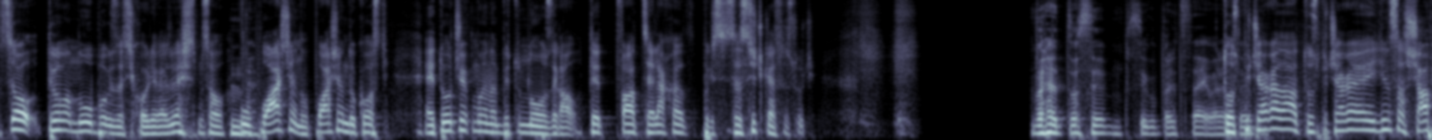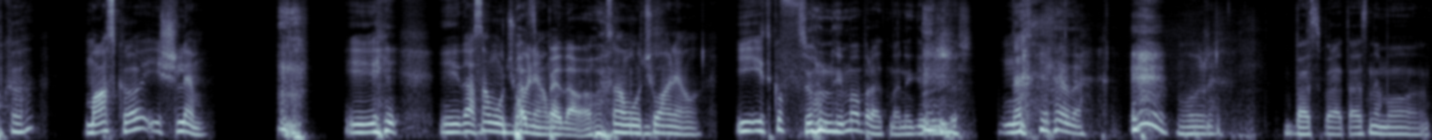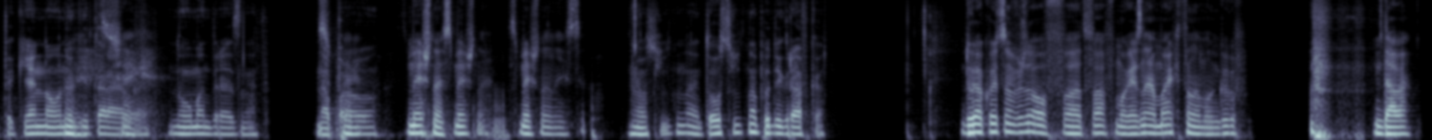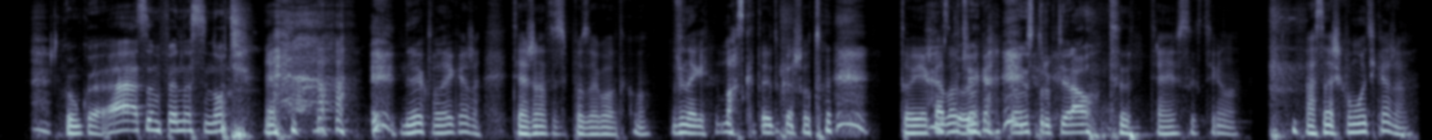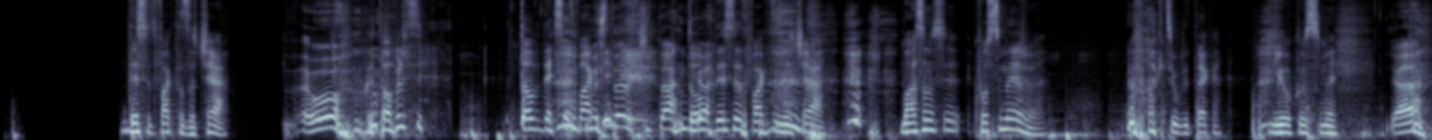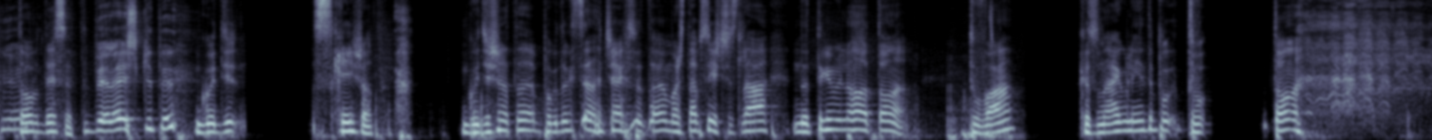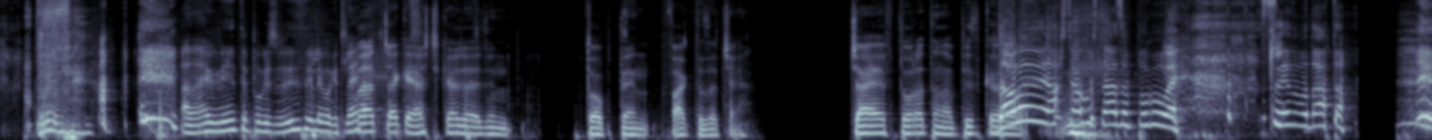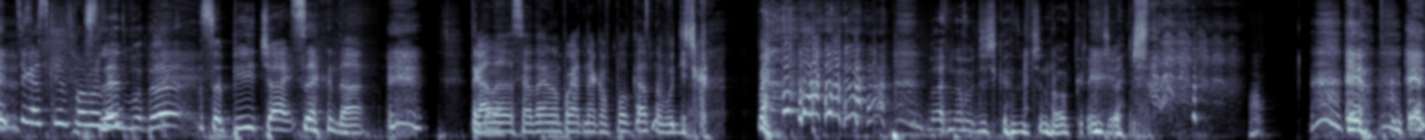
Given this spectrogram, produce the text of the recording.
смисъл, трябва много бързо да си ходи, разбираш, смисъл, Да. оплашен, оплашен до кости. Е, този човек му е набито много здраво. Те това целяха при, с всички да се случи. Брат, то се, си го представи, брат. То спичага, да, то спичага е един с шапка, маска и шлем. И, и да, само очила няма. педала. Само очила няма. И, и такъв... Сигурно има, брат, ма не ги виждаш. Не, да. Може. Бас, брат, аз не мога. Такива много не ги Ай, тарая, чакай. брат. Много ме дразнят. Направо. Смешно е, смешно е. Смешно е наистина. Абсолютно е. То е абсолютна подигравка. Друга, което съм виждал в а, това в магазина е майката на Мангаров. да, бе. Колко е? А, аз съм фен на синоти. не, какво да я кажа. Тя жената си пазарува такова. Винаги. Маската е тук, защото той е казал човека. Той е инструктирал. Тя е инструктирана. Аз знаеш какво мога да ти кажа? бе? 10 факта за чая. О, Готов ли си? Топ 10 факти. мистер Топ Читанка. 10 факта за чая. Ма аз съм си... Какво смееш, бе? Факти обитака. Глилко сме. Топ 10. бележките. Годи... Скриншот. Годишната продукция на чай в световен мащаб се изчислява на 3 милиона тона. Това, като най-големите... Тона. А най-големите производители, братле, Брат, чакай, аз ще кажа един топ 10 факта за чая. Чай е втората напитка. Да, бе, аз ще го оставя за първо, бе. След водата. Сега скрим първо. След вода са пи чай. Се, да. Трябва Да. да, сега да направят някакъв подкаст на водичка. Брат, на водичка звучи много кринджа.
